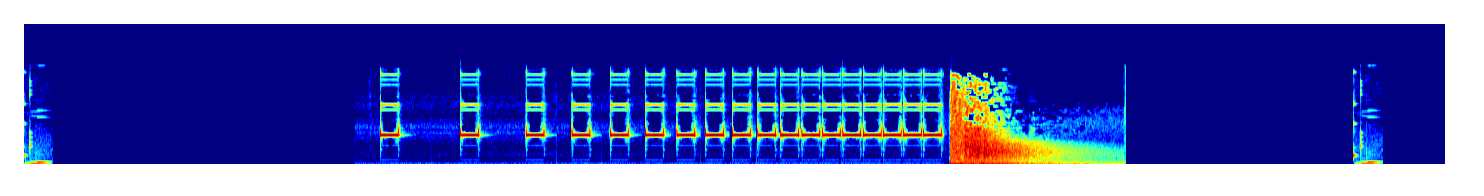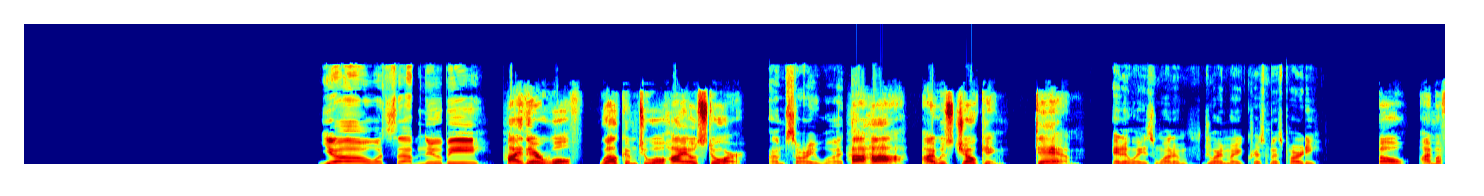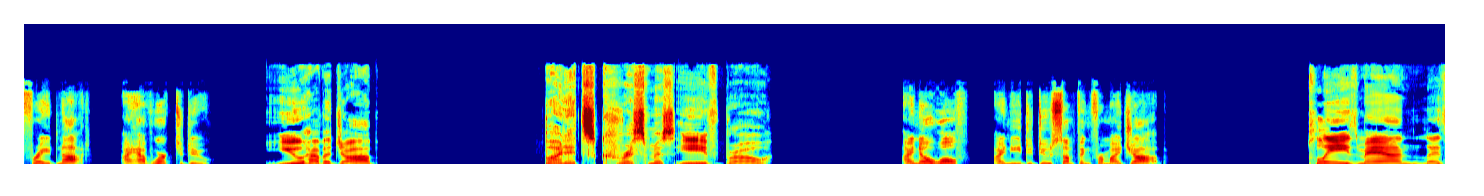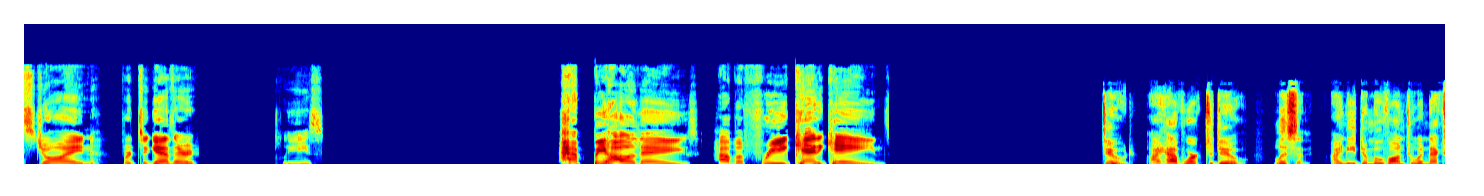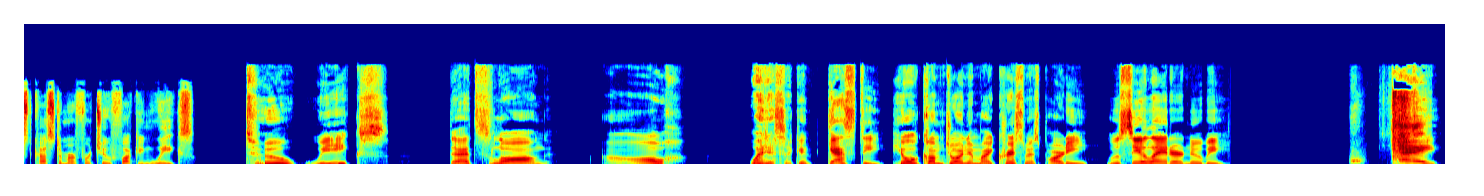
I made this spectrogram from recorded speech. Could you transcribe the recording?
Yo, what's up, newbie? Hi there, Wolf. Welcome to Ohio Store. I'm sorry, what? Ha ha, I was joking. Damn. Anyways, want to join my Christmas party? Oh, I'm afraid not. I have work to do. You have a job? But it's Christmas Eve, bro. I know, Wolf. I need to do something for my job. Please, man, let's join. We're together. Please? Happy holidays! Have a free candy canes! Dude, I have work to do. Listen, I need to move on to a next customer for two fucking weeks. Two weeks? That's long. Oh. Wait a second. Guesty! He will come join in my Christmas party. We'll see you later, newbie. Hey!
